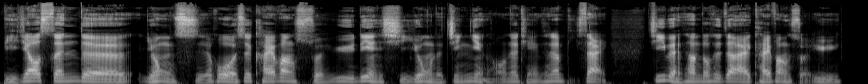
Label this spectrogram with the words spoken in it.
比较深的游泳池或者是开放水域练习游泳的经验哦。那铁人三项比赛基本上都是在开放水域，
